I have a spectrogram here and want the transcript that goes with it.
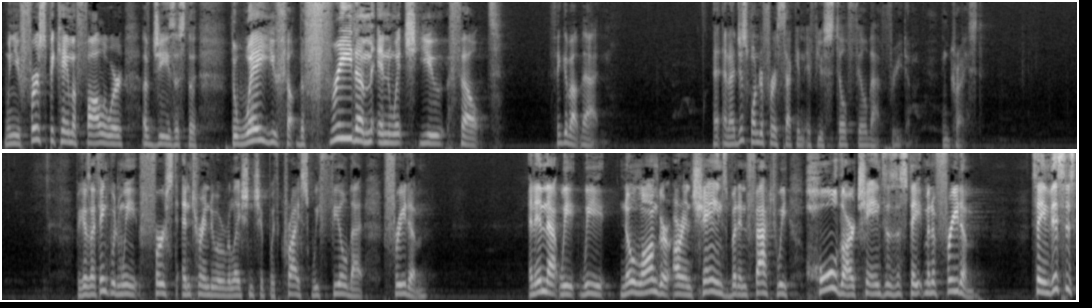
When you first became a follower of Jesus, the, the way you felt, the freedom in which you felt. Think about that. And, and I just wonder for a second if you still feel that freedom in Christ. Because I think when we first enter into a relationship with Christ, we feel that freedom. And in that, we, we no longer are in chains, but in fact, we hold our chains as a statement of freedom saying, This is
